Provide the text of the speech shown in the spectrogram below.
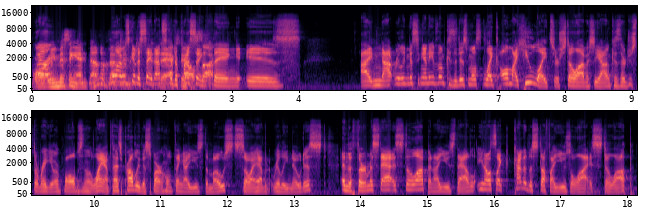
or Well- are you missing none of them? Well, I was going to say that's the depressing thing is I'm not really missing any of them because it is most like all my Hue lights are still obviously on because they're just the regular bulbs in the lamp. That's probably the smart home thing I use the most, so I haven't really noticed. And the thermostat is still up, and I use that. You know, it's like kind of the stuff I use a lot is still up.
